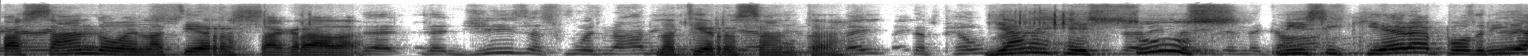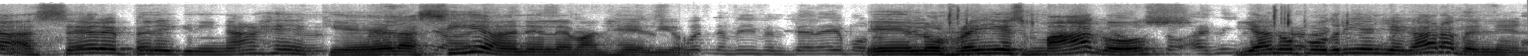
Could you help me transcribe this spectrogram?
pasando en la tierra sagrada, la tierra santa. Ya Jesús ni siquiera podría hacer el peregrinaje que él hacía en el Evangelio. Eh, los reyes magos ya no podrían llegar a Belén,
